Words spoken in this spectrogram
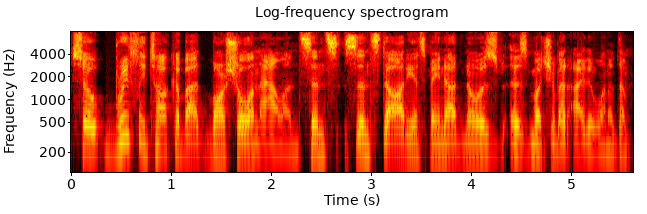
So briefly talk about Marshall and Alan, since since the audience may not know as, as much about either one of them.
